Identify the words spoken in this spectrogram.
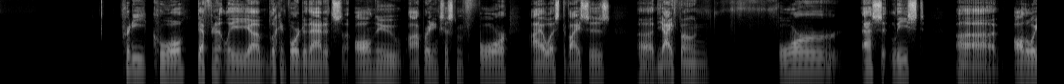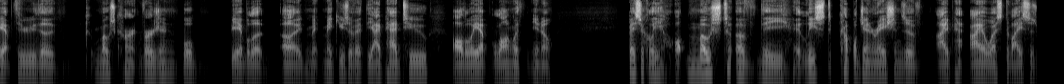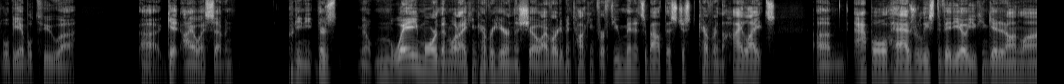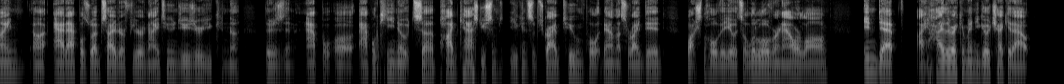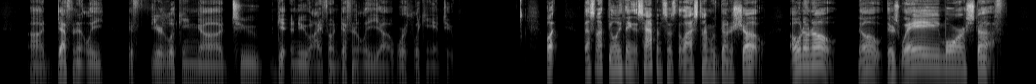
pretty cool. Definitely uh, looking forward to that. It's all new operating system for iOS devices. Uh, the iPhone 4S at least, uh, all the way up through the most current version will be able to uh, make use of it. The iPad 2 all the way up along with, you know, basically most of the at least couple generations of iPad iOS devices will be able to uh, uh, get iOS 7. Pretty neat. There's you know way more than what I can cover here in the show. I've already been talking for a few minutes about this, just covering the highlights. Um, Apple has released a video. You can get it online uh, at Apple's website, or if you're an iTunes user, you can. Uh, there's an Apple uh, Apple Keynotes uh, podcast you some you can subscribe to and pull it down. That's what I did. Watch the whole video. It's a little over an hour long, in depth. I highly recommend you go check it out. Uh, definitely if you're looking uh, to get a new iPhone, definitely uh, worth looking into. But that's not the only thing that's happened since the last time we've done a show. Oh, no, no, no. There's way more stuff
